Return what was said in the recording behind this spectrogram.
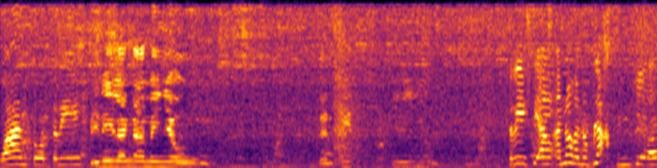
1, 2, 3. Binilang namin yung 10 feet. Yun yun. 3 si ang ano, hollow block. Hindi ah.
